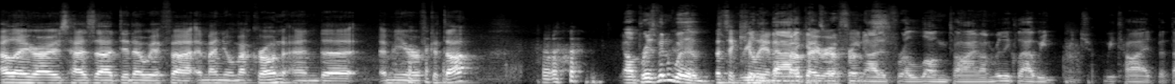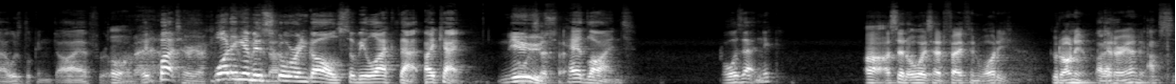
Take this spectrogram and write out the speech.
LA Rose has uh, dinner with uh, Emmanuel Macron and uh, Emir of Qatar. Oh, Brisbane were That's a really bad against Western. United for a long time. I'm really glad we we, we tied, but that was looking dire for a Oh, man, bit. But teriyaki Waddingham is scoring goals, so we like that. Okay, news headlines. What was that, Nick? Ah, I said always had faith in Waddy. Good on him. Get around him. Abs-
